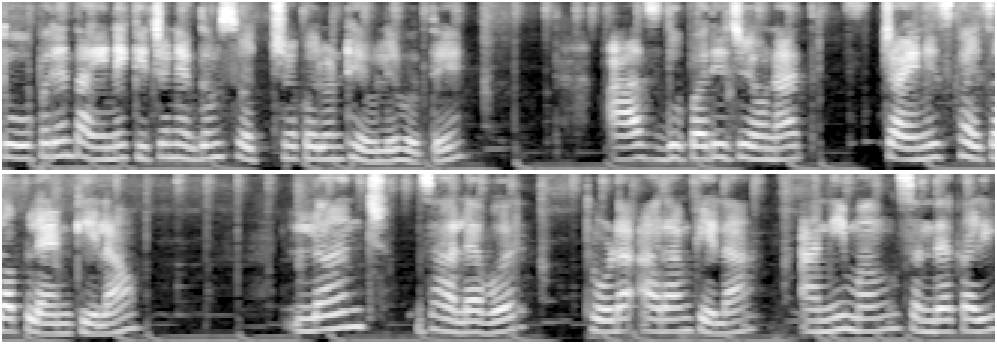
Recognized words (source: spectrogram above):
तोपर्यंत आईने किचन एकदम स्वच्छ करून ठेवले होते. आज दुपारी जेवणात चायनीज खायचा प्लॅन केला. लंच झाल्यावर थोडा आराम केला. आणि मग संध्याकाळी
